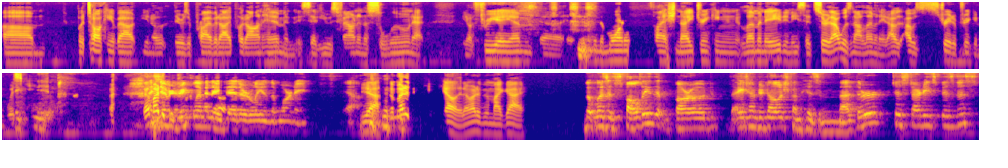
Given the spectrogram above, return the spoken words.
Um, but talking about you know there was a private eye put on him, and they said he was found in a saloon at you know 3 a.m. Uh, in the morning slash night drinking lemonade, and he said, "Sir, that was not lemonade. I was I was straight up drinking whiskey." I never been, drink lemonade that early in the morning. Yeah, yeah, that might have been Kelly. That might have been my guy. But was it Spalding that borrowed the eight hundred dollars from his mother to start his business?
